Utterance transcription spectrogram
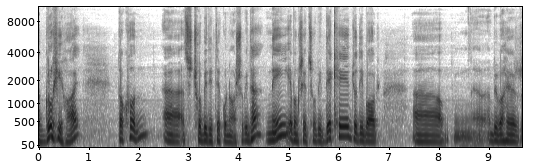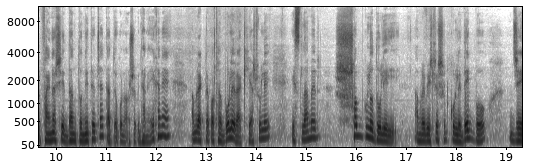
আগ্রহী হয়, তখন ছবি দিতে কোনো অসুবিধা নেই এবং সে ছবি দেখে যদি বর বিবাহের ফাইনাল সিদ্ধান্ত নিতে চায় তাতে কোনো অসুবিধা নেই। এখানে আমরা একটা কথা বলে রাখি, আসলে ইসলামের সবগুলো দলিল আমরা বিশ্লেষণ করলে দেখব যে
